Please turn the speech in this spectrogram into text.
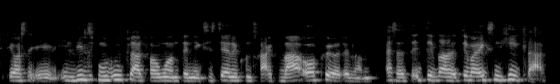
det er også en, en lille smule uklart for mig, om den eksisterende kontrakt var ophørt, eller om, altså det, det, var, det var ikke sådan helt klart.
